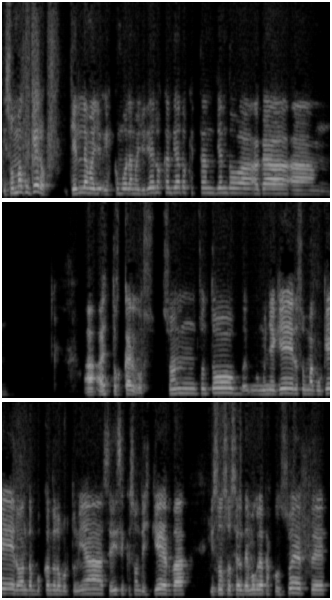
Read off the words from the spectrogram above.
y son macuqueros, que es, la es como la mayoría de los candidatos que están yendo acá a, a, estos cargos. Son, son todos muñequeros, son macuqueros, andan buscando la oportunidad, se dicen que son de izquierda y son socialdemócratas con suerte.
